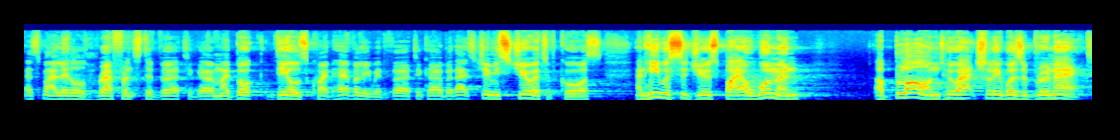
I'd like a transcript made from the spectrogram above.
That's my little reference to vertigo. My book deals quite heavily with vertigo, but that's Jimmy Stewart, of course. And he was seduced by a woman, a blonde, who actually was a brunette.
